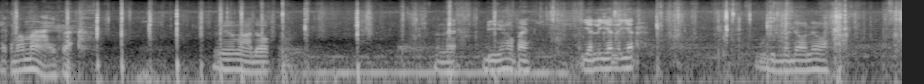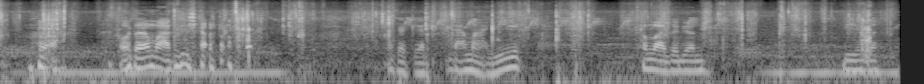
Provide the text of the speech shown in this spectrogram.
แล้วก็มาหมายอีกละนี่มาดอกนั่นแหละบีเข้าไปละเอียดละเอียดละเอียดอู้ดิบมาเดียวเลยวะเอาแต่หมาที่เฉาแล้ว ก็เกิดดราม่าอีกทำลายใจเดือน ดีเข้าไป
